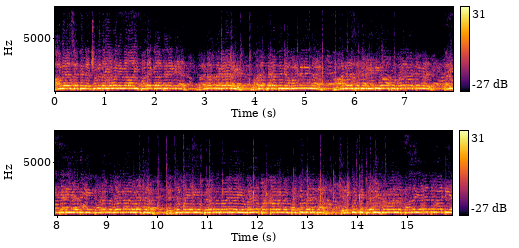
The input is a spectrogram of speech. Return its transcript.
ആവേശത്തിന്റെ ക്ഷുഭിത യൗവനങ്ങളായി പടക്കളത്തിലേക്ക് നടന്നു കയറി മലപ്പുറത്തിന്റെ മണ്ണിൽ നിന്ന് ആവേശത്തിന്റെ ഇതിഹാസ കൈപ്പിടിയിലൊതുക്കി കടന്നു പോകാൻ ഉറച്ച് എച്ചമ്മയെയും പിറന്ന നാടിനെയും വെള്ളപ്പട്ടാളങ്ങൾ കെട്ടിക്കൊടുത്ത ചെറുക്കുട്ടി പോലീസുമാരുടെ തലയേറത്ത് നാട്ടിയ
